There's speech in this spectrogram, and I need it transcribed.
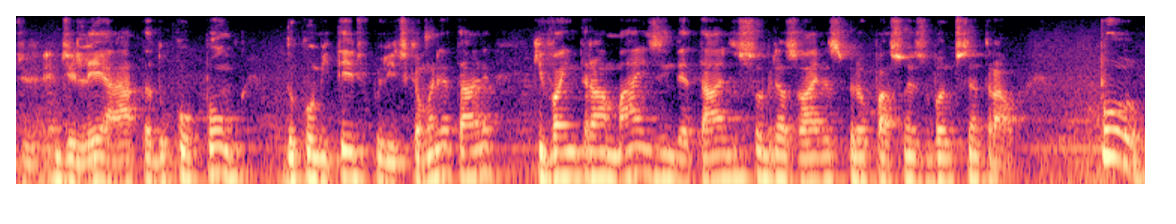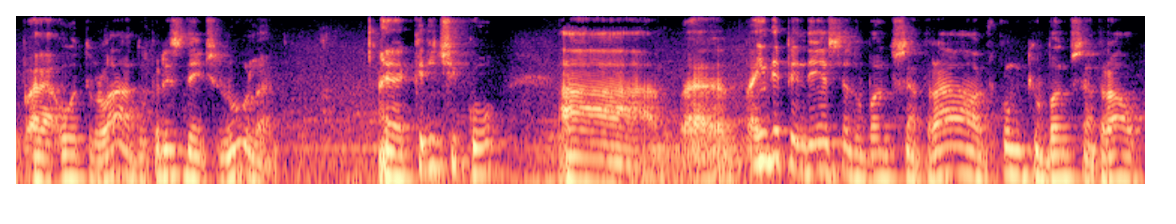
de, de ler a ata do Copom, do Comitê de Política Monetária, que vai entrar mais em detalhes sobre as várias preocupações do Banco Central. Por é, outro lado, o presidente Lula é, criticou a, a, independência do Banco Central, de como que o Banco Central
